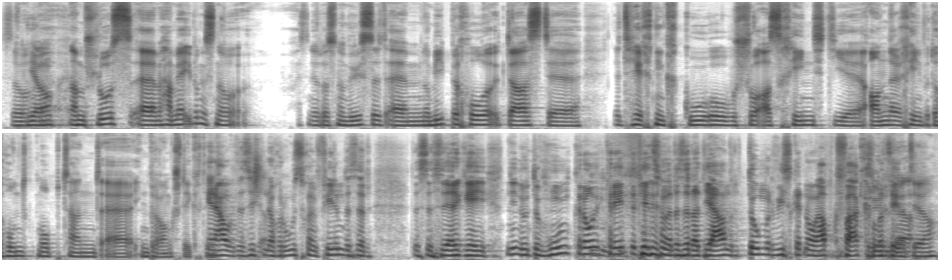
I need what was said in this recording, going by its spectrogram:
So, Ja. Am Schluss ähm, haben wir übrigens noch, ich weiß nicht, ob ihr es noch wisst, ähm, noch mitbekommen, dass der, der Technikguru schon als Kind die anderen Kinder, die den Hund gemobbt haben, äh, in Brand gesteckt hat. Genau, das ist nachher rausgekommen im Film, dass, er, dass der Sergei nicht nur den Hund gerettet hat, sondern dass er die anderen dummerweise gerade noch abgefackelt Ja. hat. ja.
